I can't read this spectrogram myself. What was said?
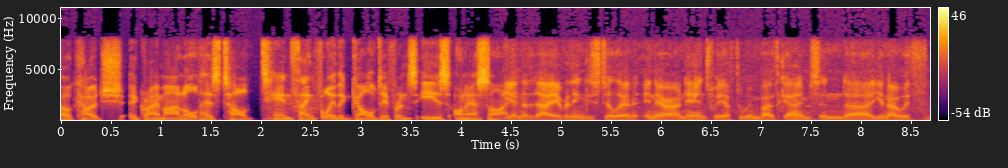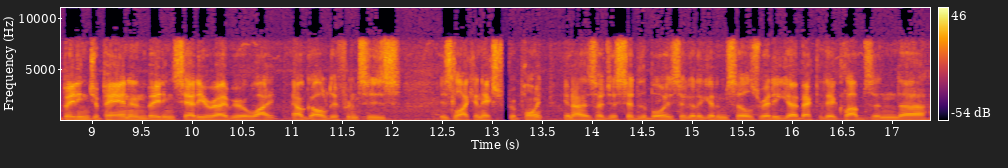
Our coach Graham Arnold has told 10. Thankfully, the goal difference is on our side. At the end of the day, everything is still in our own hands. We have to win both games. And, uh, you know, with beating Japan and beating Saudi Arabia away, our goal difference is is like an extra point. You know, as I just said to the boys, they've got to get themselves ready, go back to their clubs and uh,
